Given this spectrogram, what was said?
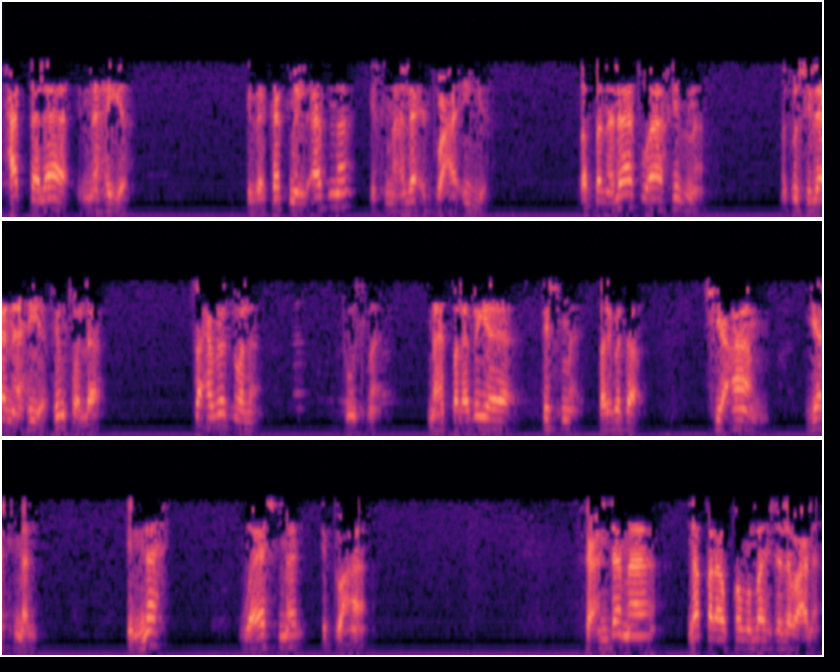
حتى لا النهية. إذا كانت من الأدنى اسمها لا الدعائية. ربنا لا تؤاخذنا. ما تقولش لا ناهية. فهمت ولا لا؟ صح ولا ولا تقول اسمع ما. هي الطلبية تشمل طلبة ده شيء عام يشمل النهي ويشمل الدعاء. فعندما نقرأ قول الله جل وعلا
